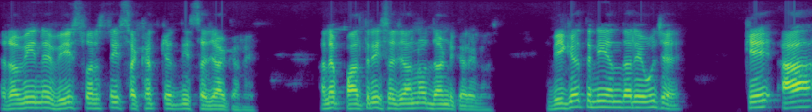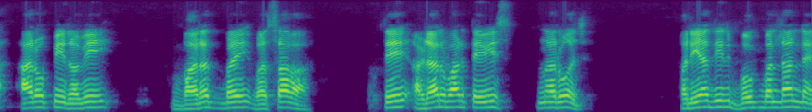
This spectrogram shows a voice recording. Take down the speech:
રવિને વીસ વર્ષની સખત કેદની સજા કરે અને પાંત્રીસ હજારનો દંડ કરેલો છે. વિગતની અંદર એવું છે કે આ આરોપી રવિ ભારતભાઈ વસાવા તે અઢાર બાર ત્રેવીસના રોજ ફરિયાદી ભોગ બનનારને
